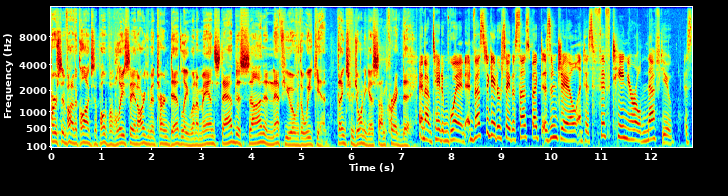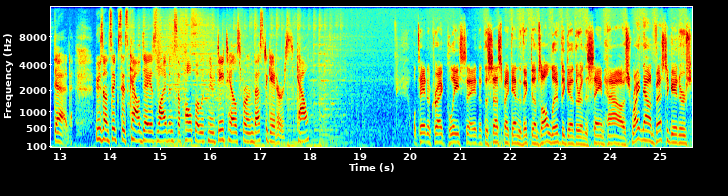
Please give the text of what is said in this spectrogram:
First at 5 o'clock, Sapulpa police say an argument turned deadly when a man stabbed his son and nephew over the weekend. Thanks for joining us. I'm Craig Day. And I'm Tatum Gwynn. Investigators say the suspect is in jail and his 15-year-old nephew is dead. News on 6's Cal Day is live in Sapulpa with new details from investigators. Cal? Well, Tatum Craig, police say that the suspect and the victims all live together in the same house. Right now, investigators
